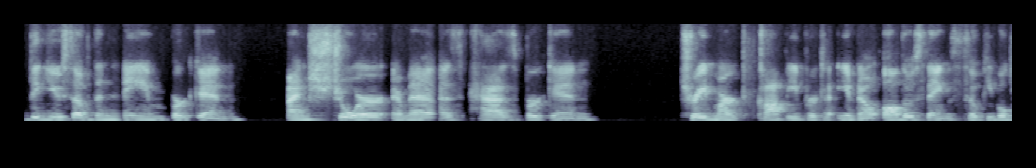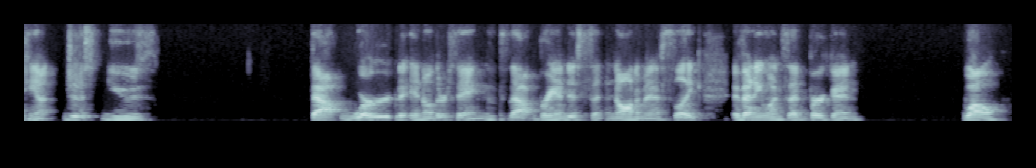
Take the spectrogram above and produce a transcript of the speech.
the use of the name Birkin, I'm sure Hermes has Birkin trademarked copy protect you know all those things. So people can't just use that word in other things. That brand is synonymous. Like if anyone said birkin well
